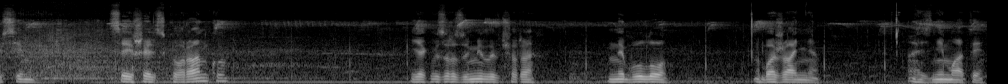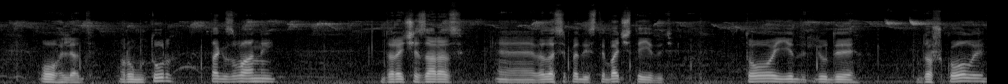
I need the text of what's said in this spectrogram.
Усім сейшельського ранку. Як ви зрозуміли, вчора не було бажання знімати огляд румтур, так званий. До речі, зараз е, велосипедисти, бачите, їдуть. То їдуть люди до школи,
